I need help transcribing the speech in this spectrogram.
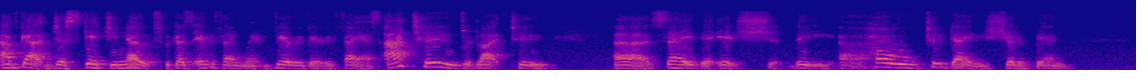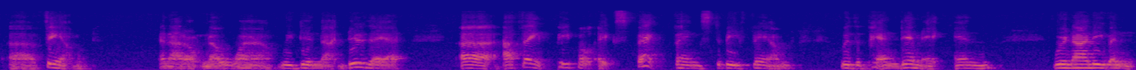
I've got just sketchy notes because everything went very, very fast. I too would like to uh, say that it should, the uh, whole two days should have been uh, filmed. And I don't know why we did not do that. Uh, I think people expect things to be filmed with the pandemic and we're not even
